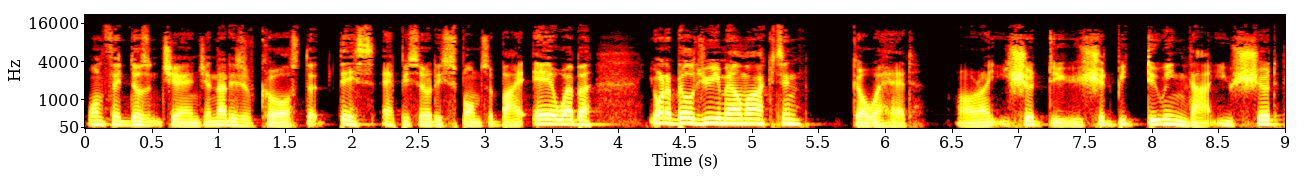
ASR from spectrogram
one thing doesn't change, and that is, of course, that this episode is sponsored by Aweber. You want to build your email marketing? Go ahead. All right. You should do. You should be doing that. You should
